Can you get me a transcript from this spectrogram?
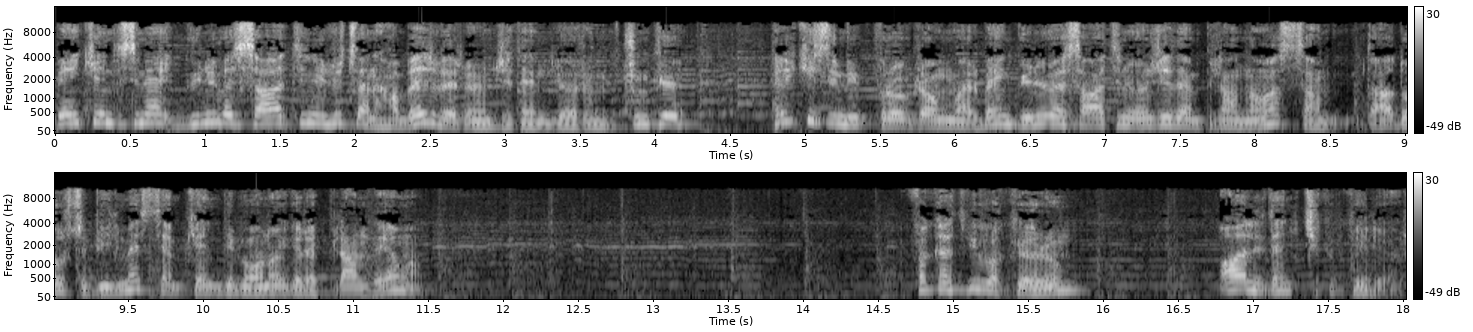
Ben kendisine günü ve saatini lütfen haber ver önceden diyorum. Çünkü Herkesin bir programı var. Ben günü ve saatini önceden planlamazsam, daha doğrusu bilmezsem kendimi ona göre planlayamam. Fakat bir bakıyorum, aniden çıkıp geliyor.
